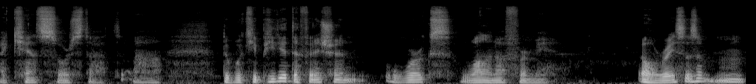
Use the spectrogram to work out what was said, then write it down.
I can't source that. Uh, the Wikipedia definition works well enough for me. Oh, racism? Mm.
